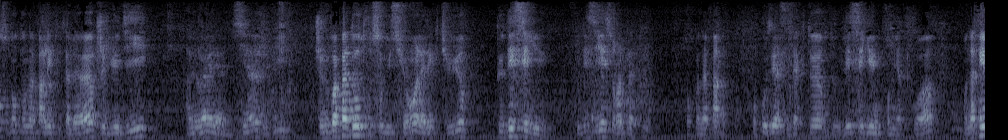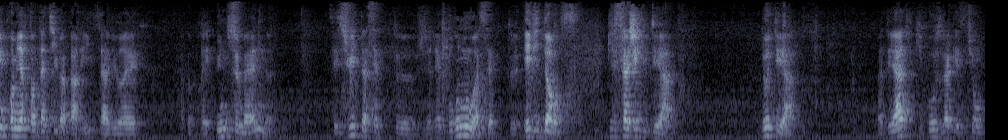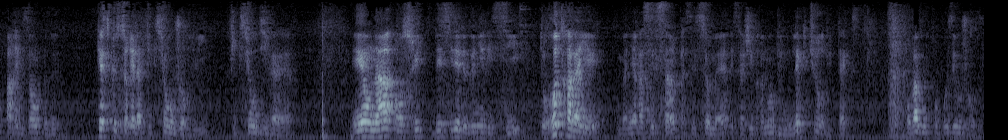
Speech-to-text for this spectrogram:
ce dont on a parlé tout à l'heure. Je lui ai dit, à Noël et à Lucien, j'ai dit, je ne vois pas d'autre solution à la lecture que d'essayer, que d'essayer sur un plateau. Donc on n'a pas proposé à ces acteurs de l'essayer une première fois. On a fait une première tentative à Paris, ça a duré à peu près une semaine. C'est suite à cette, euh, je dirais pour nous, à cette évidence qu'il s'agit du théâtre, de théâtre. Un théâtre qui pose la question, par exemple, de qu'est-ce que serait la fiction aujourd'hui, fiction d'hiver. Et on a ensuite décidé de venir ici, de retravailler de manière assez simple, assez sommaire. Il s'agit vraiment d'une lecture du texte qu'on va vous proposer aujourd'hui.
